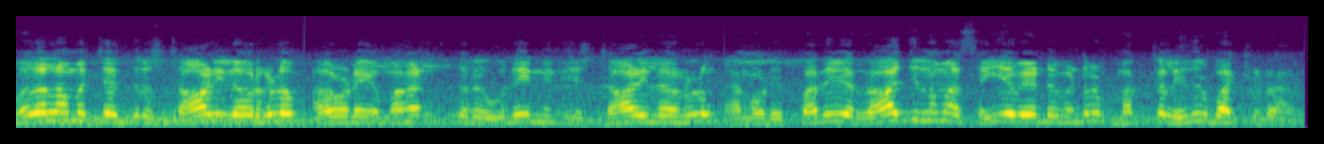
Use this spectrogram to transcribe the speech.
முதலமைச்சர் திரு ஸ்டாலின் அவர்களும் அவருடைய மகன் திரு உதயநிதி ஸ்டாலின் அவர்களும் தங்களுடைய பதவியை ராஜினாமா செய்ய வேண்டும் என்று மக்கள் எதிர்பார்க்கிறார்கள்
